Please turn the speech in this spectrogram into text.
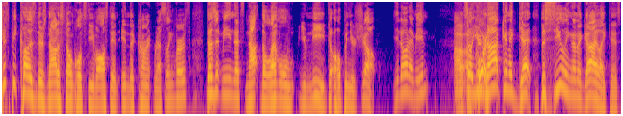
just because there's not a Stone Cold Steve Austin in the current wrestling verse doesn't mean that's not the level you need to open your show. You know what I mean? Uh, So you're course. not gonna get the ceiling on a guy like this.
